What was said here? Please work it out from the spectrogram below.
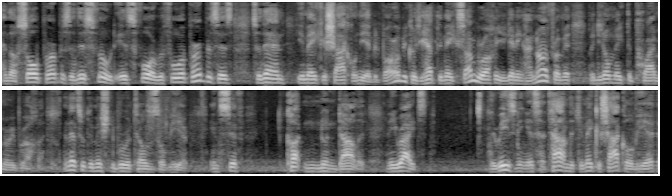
and the sole purpose of this food is for refuah purposes, so then you make a borrow because you have to make some bracha, you're getting hana from it, but you don't make the primary bracha. And that's what the Mishnah Berurah tells us over here in Sif Katan Nun Dalit. And he writes, the reasoning is hatam that you make a shackle over here,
